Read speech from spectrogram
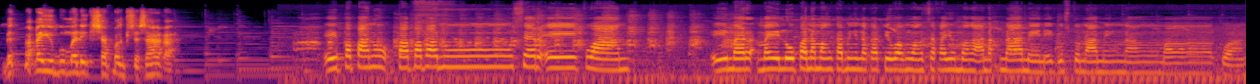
Ba't pa kayo bumalik sa pagsasaka? Eh, paano, paano, sir, eh, kwan, eh, mar- may lupa naman kaming nakatiwangwang sa kayong mga anak namin, eh, gusto namin ng mga, kwan,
